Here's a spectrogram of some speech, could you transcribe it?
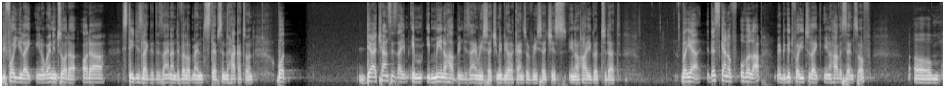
before you like, you know, went into other, other stages like the design and development steps in the hackathon. But there are chances that it, it, may not have been design research. Maybe other kinds of research is, you know, how you got to that. But yeah, this kind of overlap may be good for you to like, you know, have a sense of. Um,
